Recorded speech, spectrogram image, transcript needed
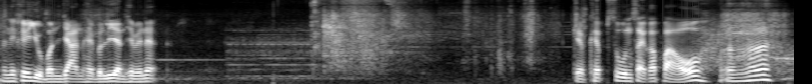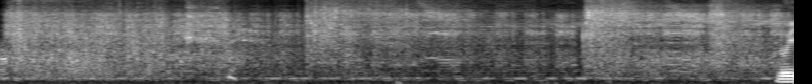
อันนี้คืออยู่บนยานไฮเบอรียนใช่ไหมเนี่ย ก็บแคปซูลใส่กระเป๋าอ่าฮะลุย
